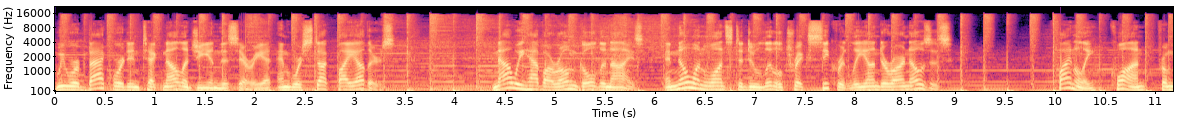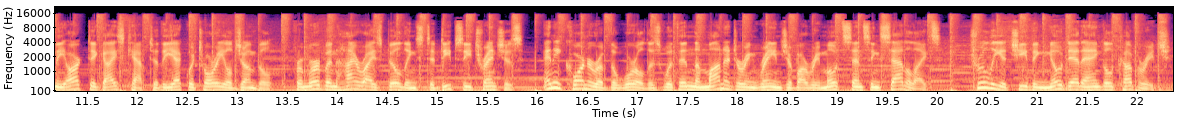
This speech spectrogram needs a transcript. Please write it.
we were backward in technology in this area and were stuck by others. Now we have our own golden eyes, and no one wants to do little tricks secretly under our noses. Finally, Quan, from the Arctic ice cap to the equatorial jungle, from urban high-rise buildings to deep-sea trenches, any corner of the world is within the monitoring range of our remote sensing satellites, truly achieving no dead-angle coverage.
